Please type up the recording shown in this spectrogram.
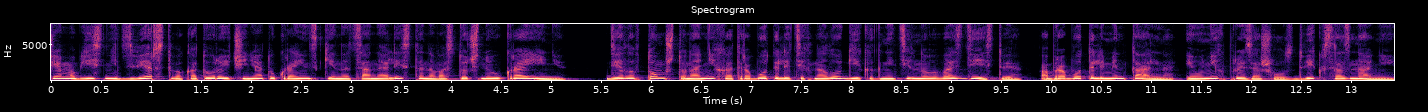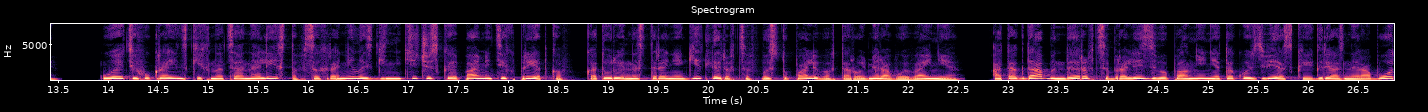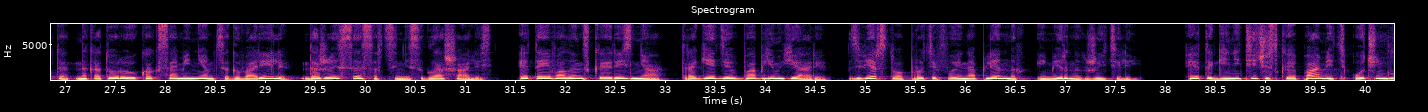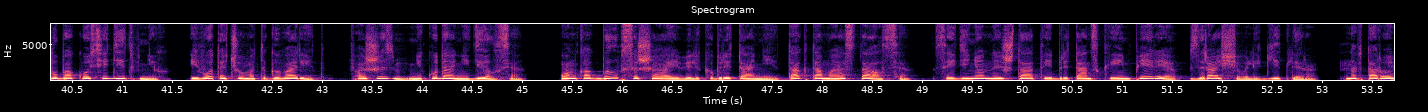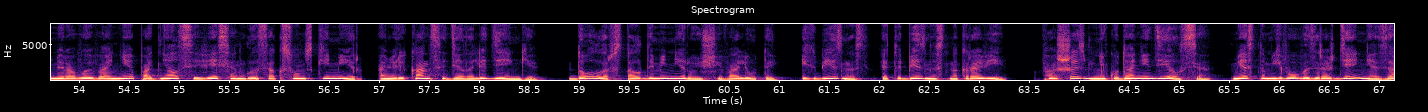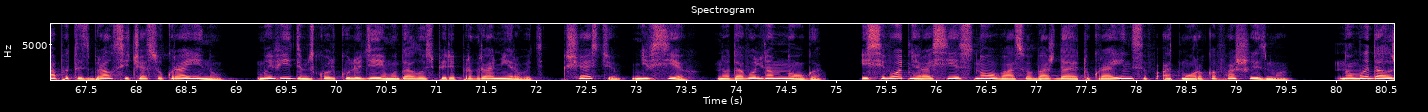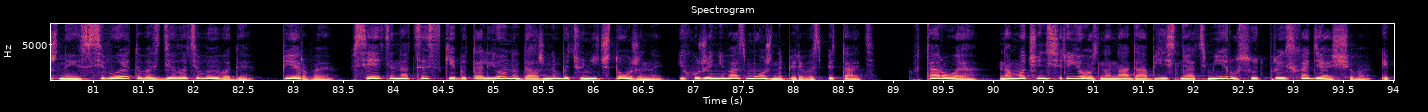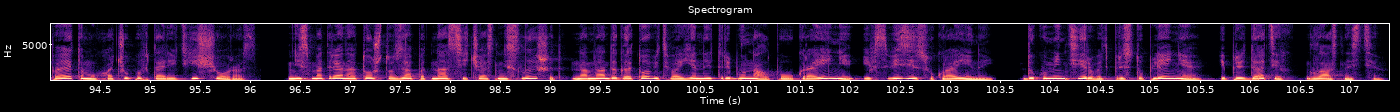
Чем объяснить зверства, которые чинят украинские националисты на Восточной Украине? Дело в том, что на них отработали технологии когнитивного воздействия, обработали ментально, и у них произошел сдвиг в сознании. У этих украинских националистов сохранилась генетическая память их предков, которые на стороне гитлеровцев выступали во Второй мировой войне. А тогда бендеровцы брались за выполнение такой зверской и грязной работы, на которую, как сами немцы говорили, даже эсэсовцы не соглашались. Это и Волынская резня, трагедия в Бабьем Яре, зверство против военнопленных и мирных жителей. Эта генетическая память очень глубоко сидит в них, и вот о чем это говорит. Фашизм никуда не делся. Он как был в США и Великобритании, так там и остался, Соединенные Штаты и Британская империя взращивали Гитлера. На Второй мировой войне поднялся весь англосаксонский мир, американцы делали деньги. Доллар стал доминирующей валютой. Их бизнес – это бизнес на крови. Фашизм никуда не делся. Местом его возрождения Запад избрал сейчас Украину. Мы видим, сколько людей им удалось перепрограммировать. К счастью, не всех, но довольно много. И сегодня Россия снова освобождает украинцев от морока фашизма. Но мы должны из всего этого сделать выводы. Первое. Все эти нацистские батальоны должны быть уничтожены, их уже невозможно перевоспитать. Второе. Нам очень серьезно надо объяснять миру суть происходящего, и поэтому хочу повторить еще раз. Несмотря на то, что Запад нас сейчас не слышит, нам надо готовить военный трибунал по Украине и в связи с Украиной, документировать преступления и придать их гласности.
